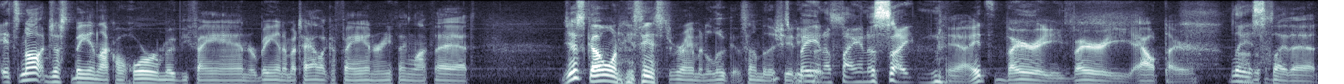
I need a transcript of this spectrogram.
it's not just being like a horror movie fan or being a Metallica fan or anything like that. Just go on his Instagram and look at some of the shit he being a fan of Satan. Yeah, it's very, very out there. I'll just Listen. say that.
